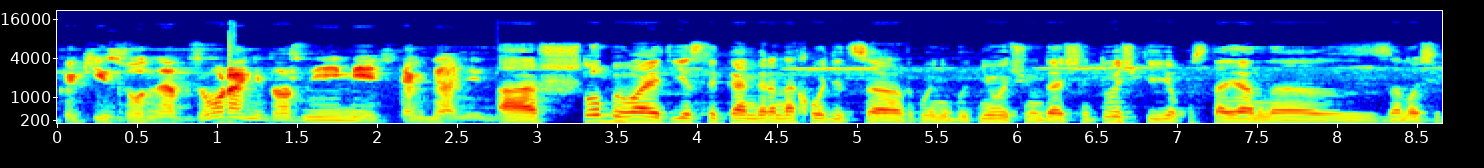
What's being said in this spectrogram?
какие зоны обзора они должны иметь и так далее. А что бывает, если камера находится в какой-нибудь не очень удачной точке, ее постоянно заносит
